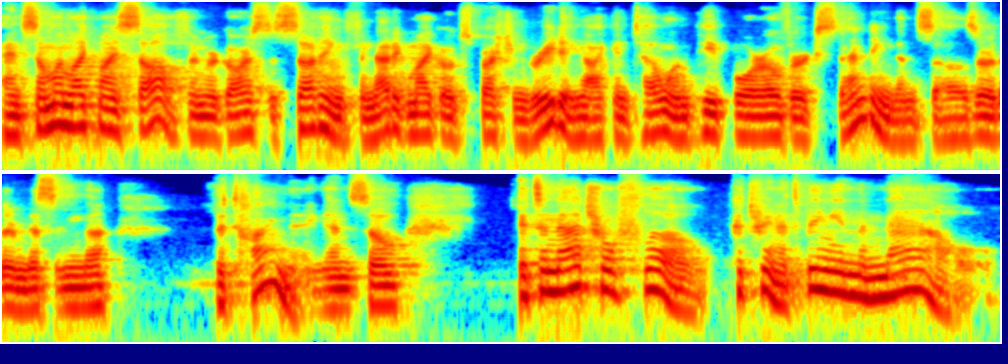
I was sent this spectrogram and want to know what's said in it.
And someone like myself, in regards to studying phonetic microexpression reading, I can tell when people are overextending themselves or they're missing the, the timing. And so it's a natural flow. Katrina, it's being in the now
